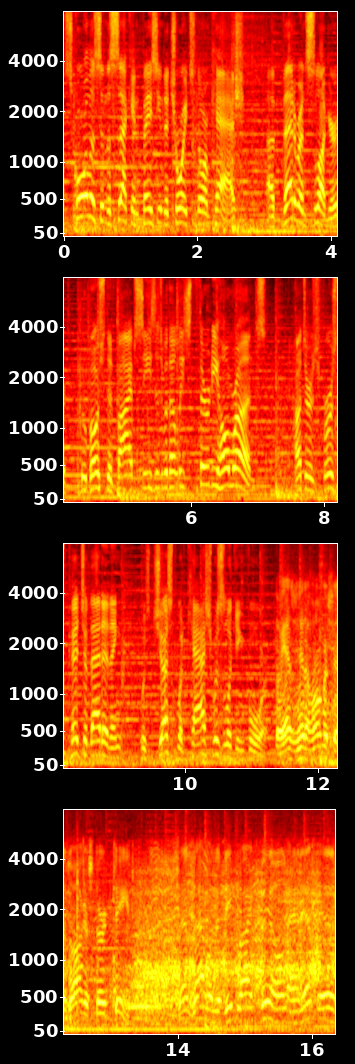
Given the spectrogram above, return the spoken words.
Scoreless in the second, facing Detroit's Norm Cash, a veteran slugger who boasted five seasons with at least 30 home runs. Hunter's first pitch of that inning was just what Cash was looking for. So he hasn't hit a homer since August 13th. Sends that one to deep right field, and it is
